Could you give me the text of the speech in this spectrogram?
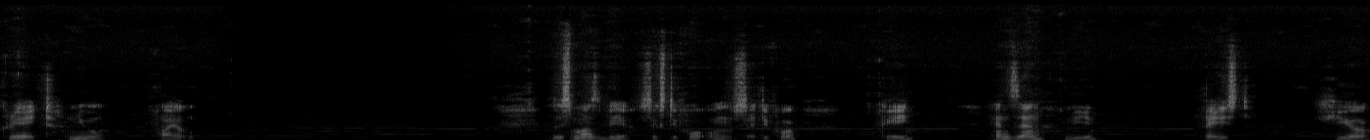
create new file. This must be 64 on 34 okay. And then we paste here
